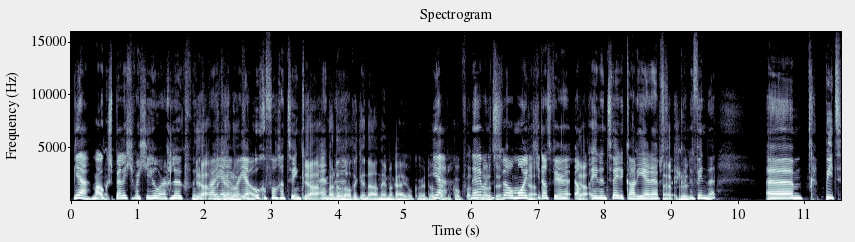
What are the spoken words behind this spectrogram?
Ja, maar ook een spelletje wat je heel erg leuk vindt. Ja, waar je, waar je ogen van gaan twinkelen. Ja, En, maar dat eh, had ik in de aannemerij ook hoor. Dat ja. heb ik ook van Nee, maar het is wel mooi dat je dat weer in een tweede carrière hebt kunnen vinden. Ehm, Piet,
